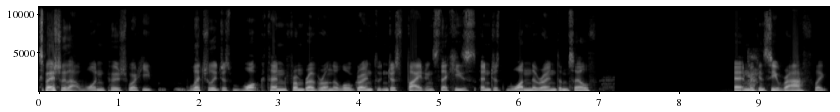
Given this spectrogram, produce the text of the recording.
Especially that one push where he literally just walked in from River on the low ground and just firing stickies and just won the round himself. And we can see Raph, like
